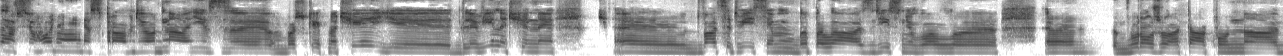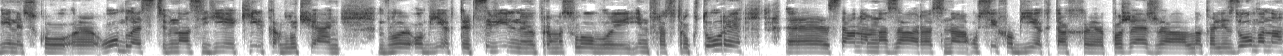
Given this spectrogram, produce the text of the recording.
Сьогодні справді одна із е, важких ночей е, для Вінниччини. Е, 28 БПЛА здійснював е, е, ворожу атаку на Вінницьку е, область. У нас є кілька влучань в об'єкти цивільної промислової інфраструктури. Е, Станом на зараз на усіх об'єктах е, пожежа локалізована.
